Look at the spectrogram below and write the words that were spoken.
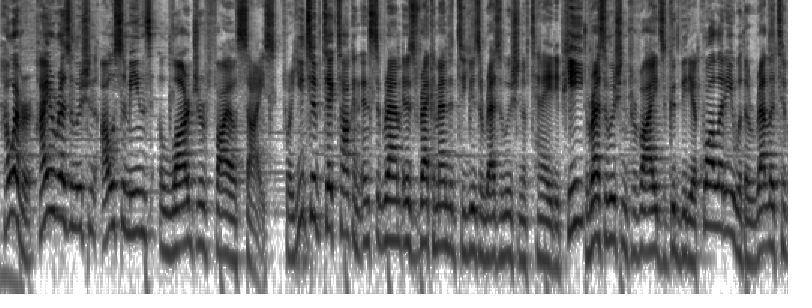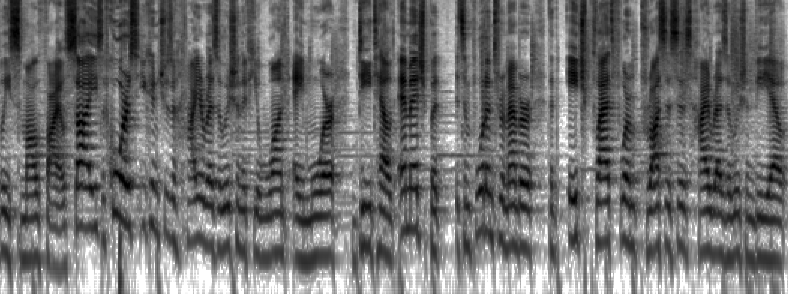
However, higher resolution also means a larger file size. For YouTube, TikTok, and Instagram, it is recommended to use a resolution of 1080p. The resolution provides good video quality with a relatively small file size. Of course, you can choose a higher resolution if you want a more detailed image, but it's important to remember that each platform processes high resolution video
